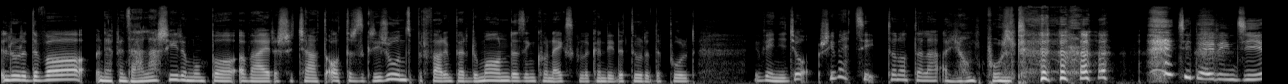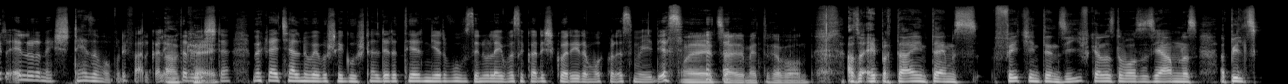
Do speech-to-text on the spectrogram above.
allora devo ne pensare lasciare un po' a vaire chat otters grigiuns per fare un per domandas in connex con la candidatura de pult. Veni giù, si vezzi, tonota là a un pult. ci dei in gir e allora ne stesa mo per fare quell'intervista. Okay. Ma credo che non avevo che gusto al dire nervoso e non levo se quasi squarire mo con le medias. Eh, c'è mettere a von. Also e per te in terms fetch intensiv che las da vose si amnas a pils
